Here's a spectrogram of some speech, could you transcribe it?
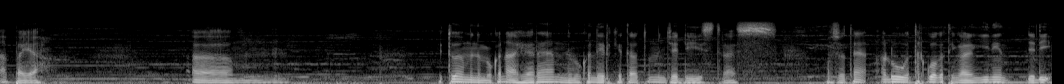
apa ya um, itu yang menemukan akhirnya menemukan diri kita tuh menjadi stres. Maksudnya aduh ntar gue ketinggalan gini. Jadi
